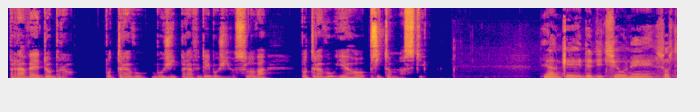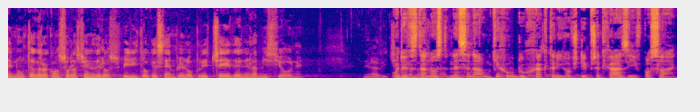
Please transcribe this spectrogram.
pravé dobro, potravu boží pravdy, božího slova, potravu jeho přítomnosti. E anche dedizione sostenuta dalla consolazione dello Spirito che sempre lo precede nella missione. Odevzdanost nesená útěchou ducha, který ho vždy předchází v poslání.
